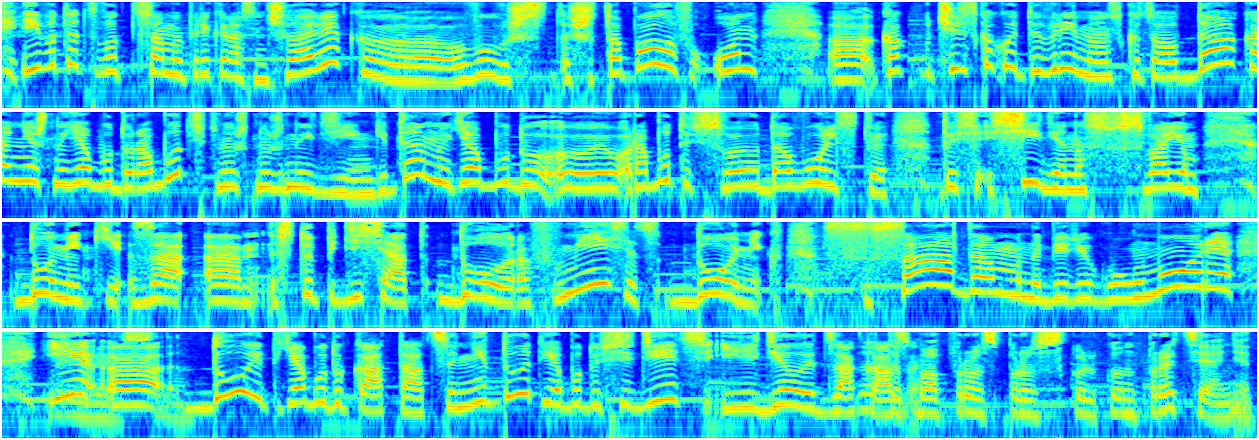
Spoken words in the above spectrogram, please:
И вот этот вот самый прекрасный человек, э, Вова Шатопалов, он э, как, через какое-то время он сказал, да, конечно, я буду работать, потому что нужны деньги, да, но я буду э, работать в свое удовольствие. То есть, сидя на, в своем домике за 150 долларов в месяц, домик с садом на берегу моря, и э, дует, я буду кататься, не дует, я буду сидеть и делать заказы. Ну, это вопрос просто, сколько он протянет.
